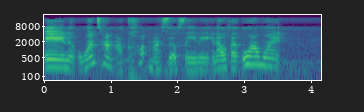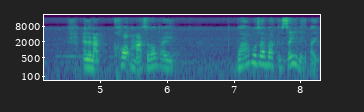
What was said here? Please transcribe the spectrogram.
And one time I caught myself saying it, and I was like, oh, I want, and then I caught myself. I was like, why was I about to say that? Like,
